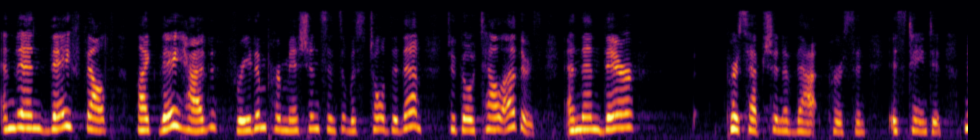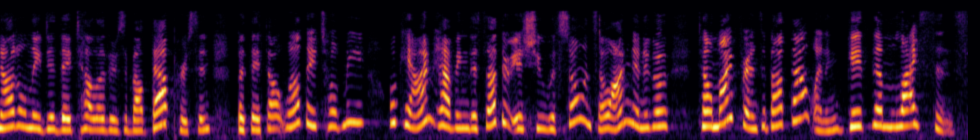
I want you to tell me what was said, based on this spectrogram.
And then they felt like they had freedom, permission, since it was told to them to go tell others. And then their perception of that person is tainted. Not only did they tell others about that person, but they thought, well, they told me, okay, I'm having this other issue with so and so. I'm going to go tell my friends about that one and gave them license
